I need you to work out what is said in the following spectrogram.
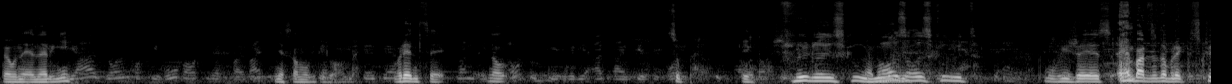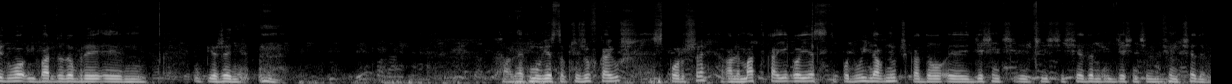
pełny energii. Niesamowity gołąbek. W ręce, no super, piękność. Ist gut, Mauser ist gut. Mówi, że jest bardzo dobre skrzydło i bardzo dobre ym, upierzenie. Ale jak mówię, jest to krzyżówka już z Porsche, ale matka jego jest podwójna wnuczka do y, 1037 i 1077.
